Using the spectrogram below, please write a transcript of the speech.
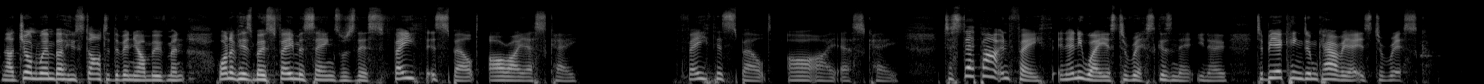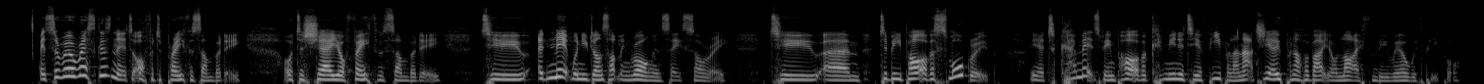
Now, John Wimber, who started the Vineyard movement, one of his most famous sayings was this faith is spelt R I S K. Faith is spelt R I S K. To step out in faith in any way is to risk, isn't it? You know, to be a kingdom carrier is to risk. It's a real risk, isn't it, to offer to pray for somebody or to share your faith with somebody, to admit when you've done something wrong and say sorry, to, um, to be part of a small group, you know, to commit to being part of a community of people and actually open up about your life and be real with people.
